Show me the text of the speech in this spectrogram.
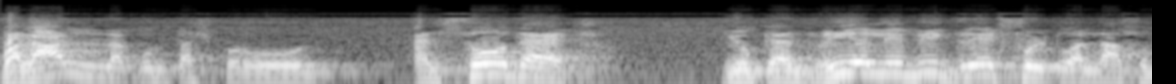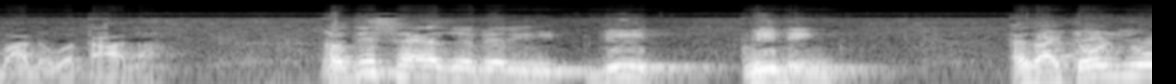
ولا ال رقم تشکرون and so that you can really be grateful to Allah سبحان و تعالیٰ this has a very deep meaning as I told you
